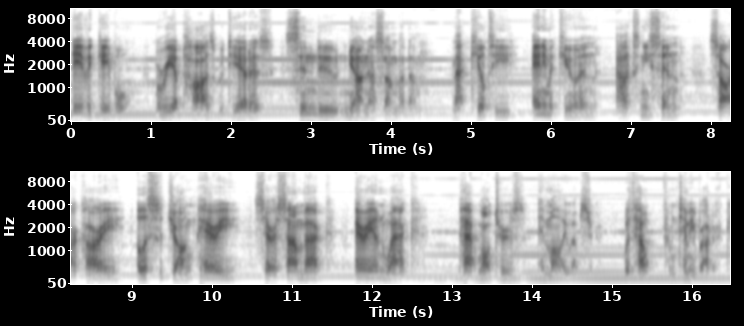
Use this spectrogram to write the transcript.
David Gebel, Maria Paz Gutierrez, Sindhu Gnanasambandan, Matt Kielty, Annie McEwen, Alex Neason, Sarah Qari, Alyssa Jeong Perry, Sarah Sandbach, Arianne Wack, Pat Walters, and Molly Webster, with help from Timmy Broderick.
